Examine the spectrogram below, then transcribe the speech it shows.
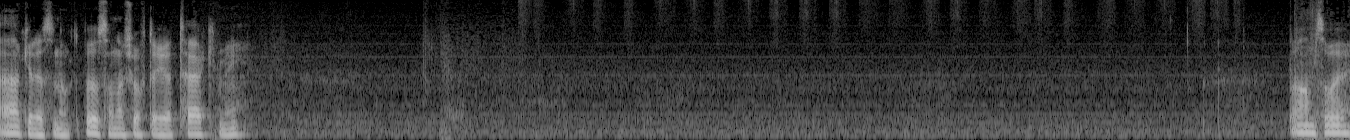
Okay there's an octopus. I'm not sure if they attack me bombs away.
